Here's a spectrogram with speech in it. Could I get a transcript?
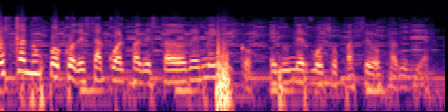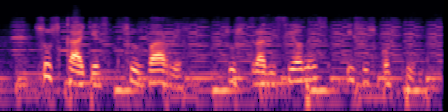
Conozcan un poco de Zacualpan, Estado de México, en un hermoso paseo familiar. Sus calles, sus barrios, sus tradiciones y sus costumbres.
